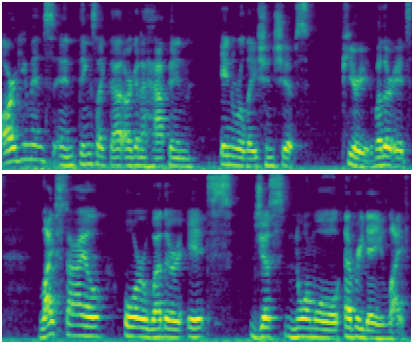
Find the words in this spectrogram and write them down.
arguments and things like that are going to happen in relationships, period. Whether it's lifestyle or whether it's just normal everyday life.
